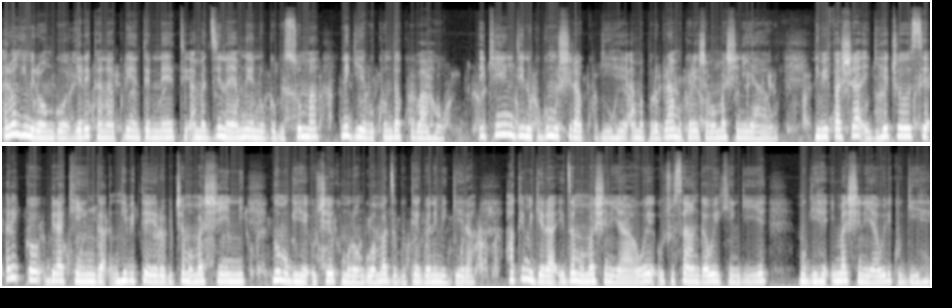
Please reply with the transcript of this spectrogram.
hariho nk'imirongo yerekana kuri interineti amazina ya mwene ubwo busuma n'igihe bukunda kubaho ikindi ni ukugumushira ku gihe amaporogaramu ukoresha mu mashini yawe ntibifasha igihe cyose ariko birakinga nk'ibitero bica mu mashini nko mu gihe uciye ku murongo wamaze gutegwa n'imigera hako imigera iza mu mashini yawe uca usanga wikingiye mu gihe imashini yawe iri ku gihe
